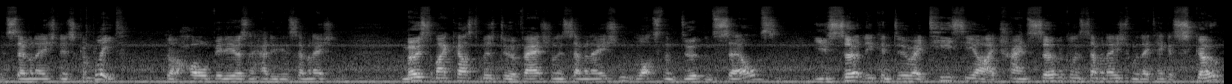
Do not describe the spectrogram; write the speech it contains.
Insemination is complete. Got a whole videos on how to do the insemination. Most of my customers do a vaginal insemination. Lots of them do it themselves. You certainly can do a TCI, transcervical insemination, where they take a scope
